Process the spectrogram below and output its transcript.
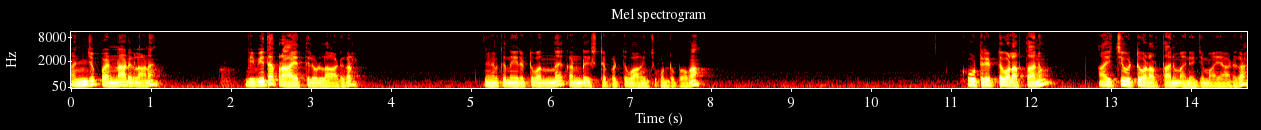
അഞ്ച് പെണ്ണാടുകളാണ് വിവിധ പ്രായത്തിലുള്ള ആടുകൾ. നിങ്ങൾക്ക് നേരിട്ട് വന്ന് കണ്ട് ഇഷ്ടപ്പെട്ട് വാങ്ങിച്ചു കൊണ്ടുപോകാം. കൂട്ടിലിട്ട് വളർത്താനും അയച്ചു വിട്ട് വളർത്താനും അനുയോജ്യമായ ആടുകൾ.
